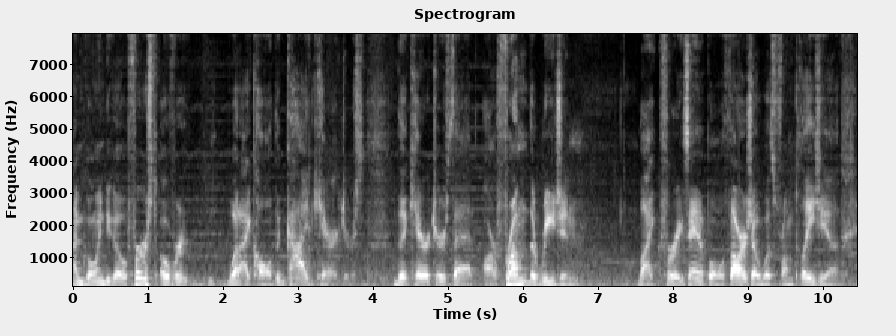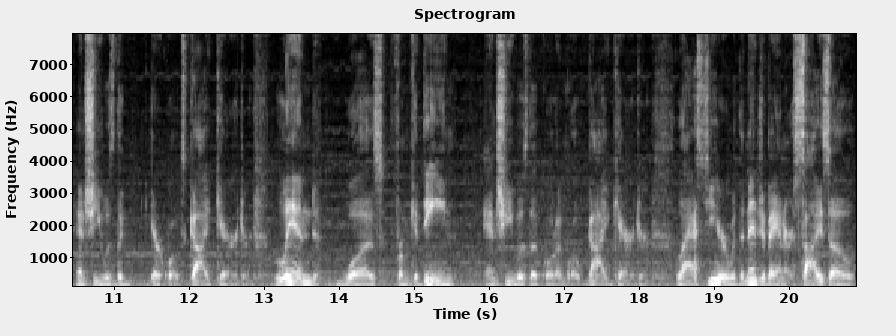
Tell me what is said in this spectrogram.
I'm going to go first over what I call the guide characters. The characters that are from the region. Like, for example, Tharja was from Plegia, and she was the air quotes guide character. Linde was from Khadein, and she was the quote unquote guide character. Last year with the ninja banner, Saizo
